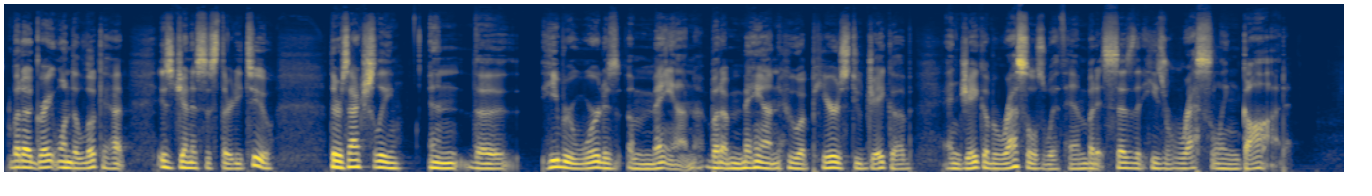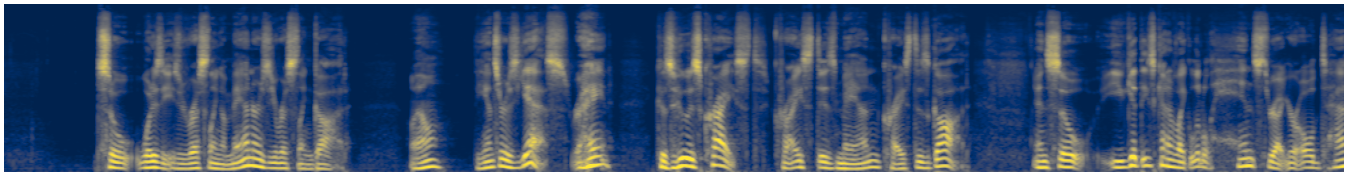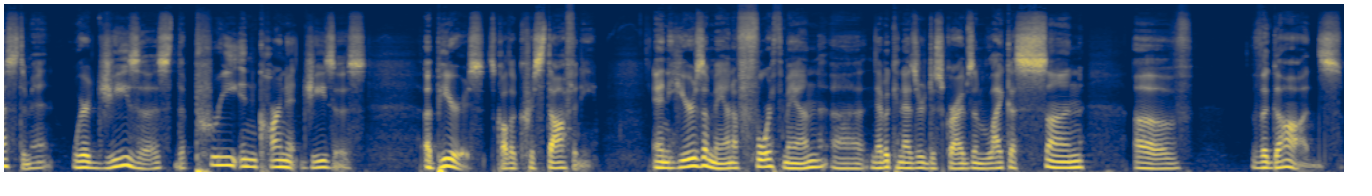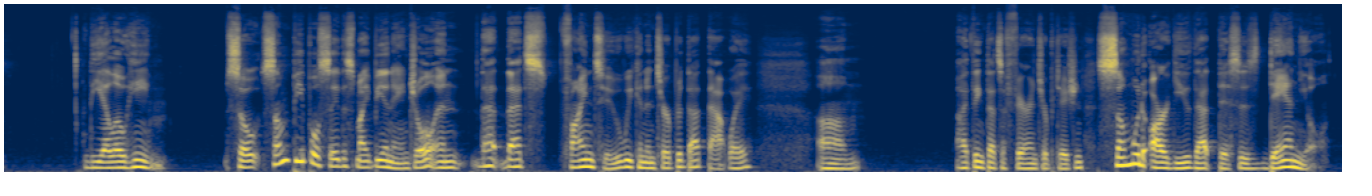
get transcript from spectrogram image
But a great one to look at is Genesis 32. There's actually, and the Hebrew word is a man, but a man who appears to Jacob, and Jacob wrestles with him, but it says that he's wrestling God. So, what is he? Is he wrestling a man or is he wrestling God? Well, the answer is yes, right? Because who is Christ? Christ is man, Christ is God. And so you get these kind of like little hints throughout your Old Testament where Jesus, the pre incarnate Jesus, appears. It's called a Christophany. And here's a man, a fourth man. Uh, Nebuchadnezzar describes him like a son of the gods, the Elohim. So some people say this might be an angel, and that that's fine too. We can interpret that that way. Um, I think that's a fair interpretation. Some would argue that this is Daniel.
